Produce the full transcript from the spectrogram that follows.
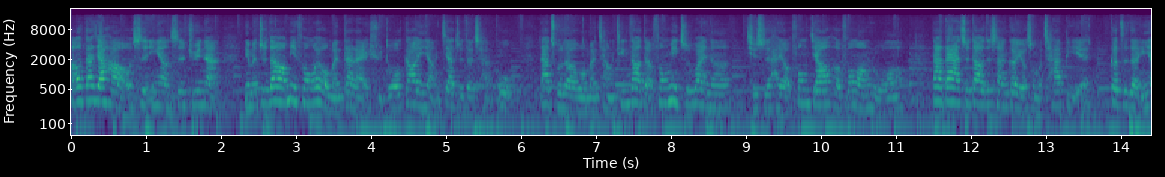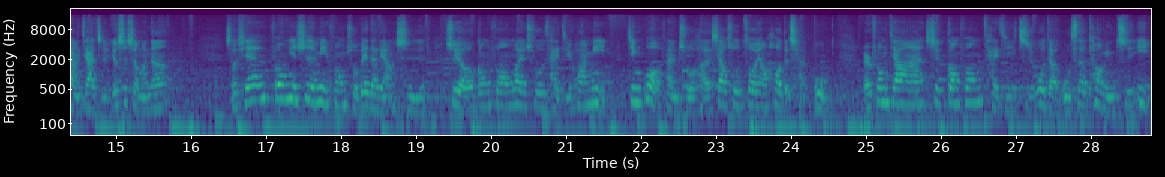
Hello，大家好，我是营养师 Gina。你们知道蜜蜂为我们带来许多高营养价值的产物。那除了我们常听到的蜂蜜之外呢，其实还有蜂胶和蜂王乳哦。那大家知道这三个有什么差别？各自的营养价值又是什么呢？首先，蜂蜜是蜜蜂储备的粮食，是由工蜂外出采集花蜜，经过反刍和酵素作用后的产物。而蜂胶啊，是工蜂采集植物的五色透明之液、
